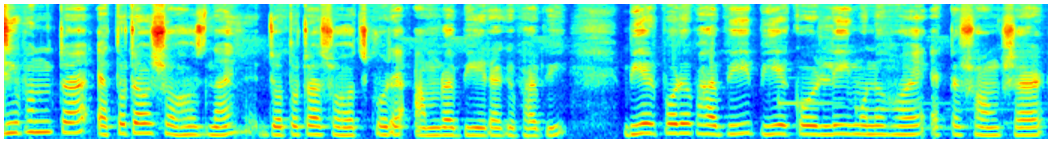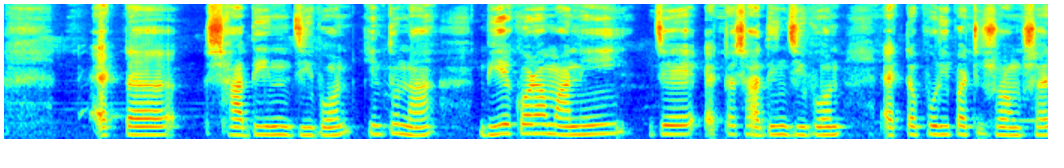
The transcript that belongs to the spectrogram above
জীবনটা এতটাও সহজ নয়, যতটা সহজ করে আমরা বিয়ের আগে ভাবি। বিয়ের পরে ভাবি, বিয়ে করলেই মনে হয় একটা সংসার, একটা স্বাধীন জীবন। কিন্তু না, বিয়ে করা মানেই যে একটা স্বাধীন জীবন, একটা পরিপাটি সংসার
